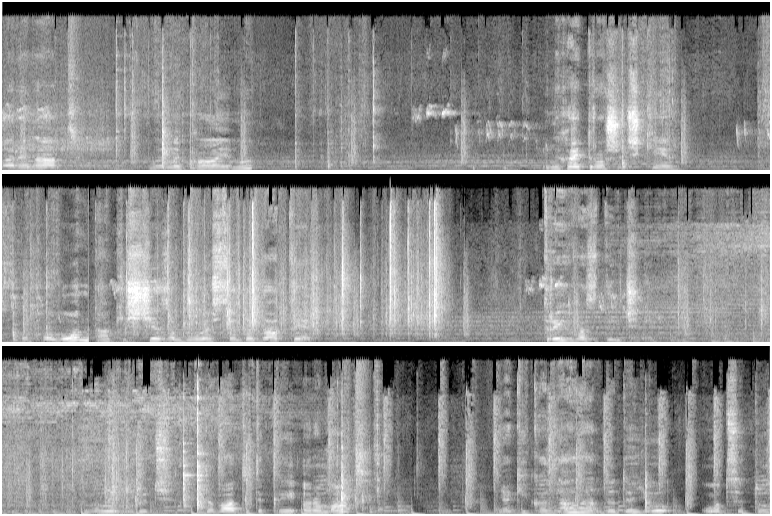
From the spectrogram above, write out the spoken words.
маринад, вимикаємо. І нехай трошечки охолоне. Так, і ще забулася додати три гвоздички. Вони будуть давати такий аромат. Як і казала, додаю оцету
